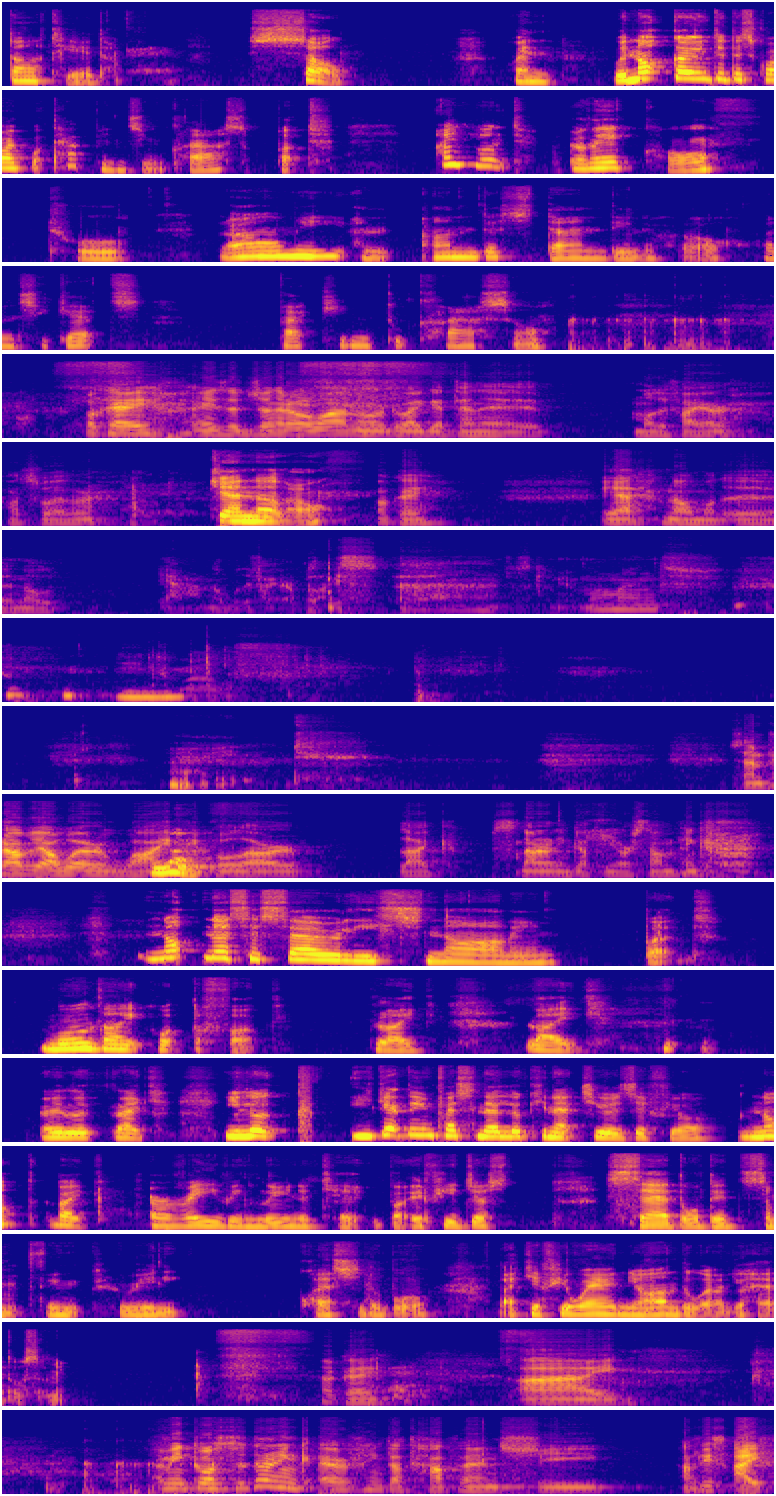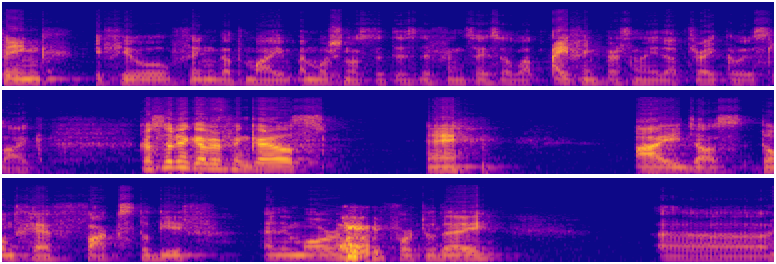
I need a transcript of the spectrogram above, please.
started. So, when we're not going to describe what happens in class, but I want Reiko to allow me an understanding of her when she gets back into class. So, Okay, is it general one or do I get any modifier whatsoever? general. Okay. Yeah, no mod uh, no no applies. Uh, just give me a moment. D12. So I'm probably aware why Whoa. people are like snarling at me or something. Not necessarily snarling, but more like what the fuck, like, like, they look like you look. You get the impression they're looking at you as if you're not like a raving lunatic, but if you just said or did something really questionable, like if you're wearing your underwear on your head or something. Okay. I. I mean, considering everything that happened, she. At least I think, if you think that my emotional state is different, say so, but I think personally that Draco is like. Considering everything else, eh. I just don't have fucks to give anymore for today. Uh,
